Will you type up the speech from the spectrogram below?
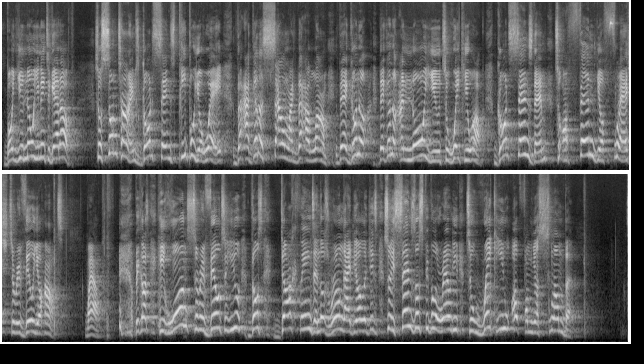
but you know you need to get up. So sometimes God sends people your way that are gonna sound like that alarm. They're gonna, they're gonna annoy you to wake you up. God sends them to offend your flesh to reveal your heart. Wow. because he wants to reveal to you those dark things and those wrong ideologies. So he sends those people around you to wake you up from your slumber.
